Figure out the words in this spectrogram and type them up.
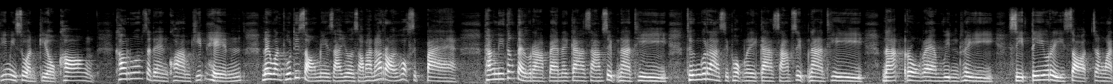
ที่มีส่วนเกี่ยวข้อง เข้าร่วมแสดงความคิดเห็น ในวันพุธที่ 2 เมษายน 2568 ทั้งนี้ตั้งแต่เวลา8นาฬิกา30 นาที ถึงเวลา 16นาฬิกา30 นาทีณโรงแรมวินทรีซิตี้รีสอร์ทจังหวัด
